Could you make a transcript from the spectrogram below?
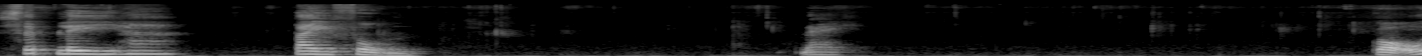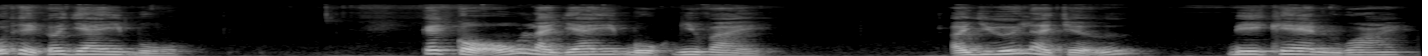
xếp ly ha, tay phùng đây. Cổ thì có dây buộc. Cái cổ là dây buộc như vậy. Ở dưới là chữ DK and Y.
